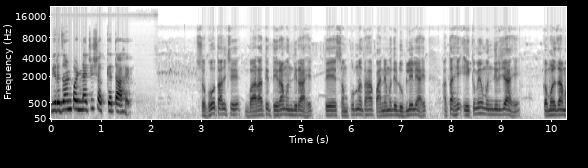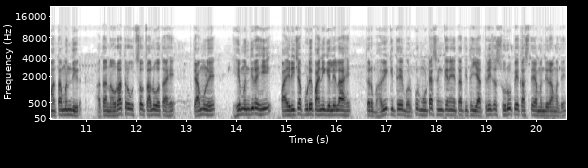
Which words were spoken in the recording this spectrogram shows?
विरजण पडण्याची शक्यता आहे. सभोवतालचे बारा ते तेरा मंदिरं आहेत. ते संपूर्णतः पाण्यामध्ये डुबलेले आहेत. आता हे एकमेव मंदिर जे आहे कमळजा माता मंदिर आता नवरात्र उत्सव चालू होत आहे. त्यामुळे हे मंदिरही पायरीच्या पुढे पाणी गेलेलं आहे. तर भाविक इथे भरपूर मोठ्या संख्येने येतात. इथे यात्रेचं स्वरूप एक असतं या मंदिरामध्ये.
